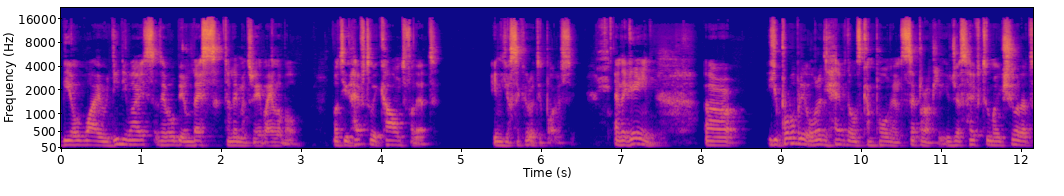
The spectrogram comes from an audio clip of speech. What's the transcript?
BYOD device, there will be less telemetry available, but you have to account for that in your security policy. And again, uh, you probably already have those components separately. You just have to make sure that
